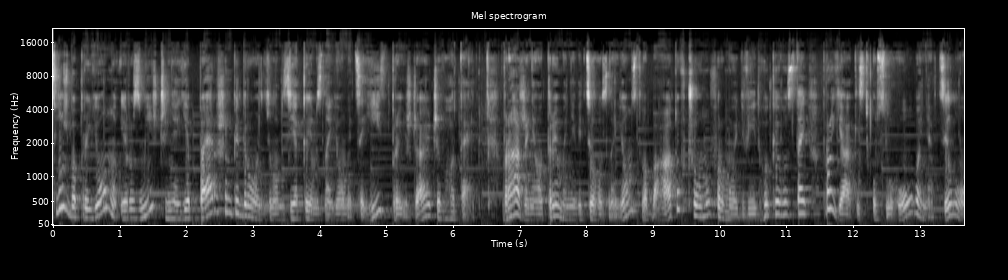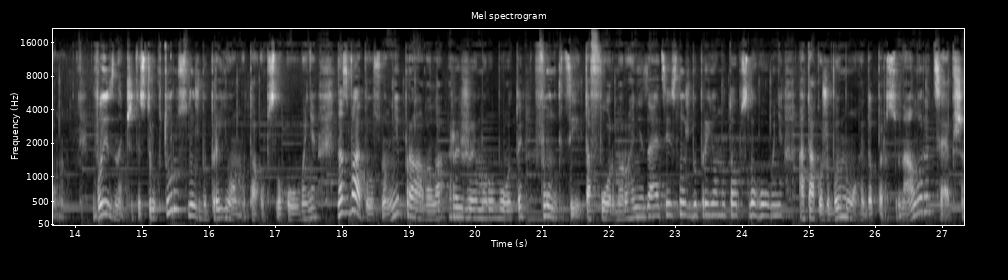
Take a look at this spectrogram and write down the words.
Служба прийому і розміщення є першим підрозділом, з яким знайомиться гість, приїжджаючи в готель. Враження, отримані від цього знайомства, багато в чому формують відгуки гостей про якість обслуговування в цілому. Визначити структуру служби прийому та обслуговування, назвати основні правила режиму роботи, функції та форми організації служби прийому та обслуговування, а також вимоги до персоналу рецепшн.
